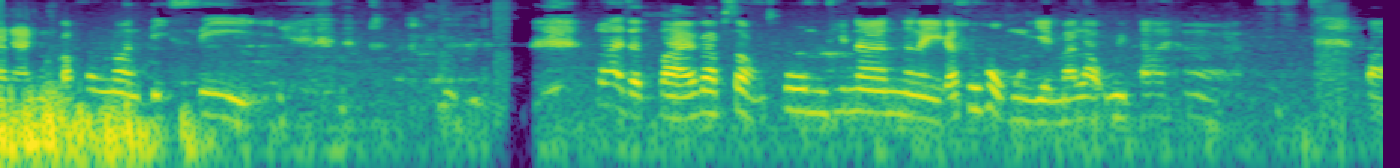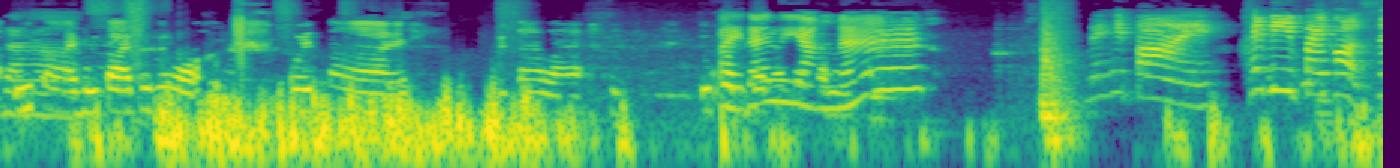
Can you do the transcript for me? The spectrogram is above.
นด์อะหนูก็คงนอนตีสี่ก็อาจจะไลฟ์แบบสองทุ่มที่นั่นอะไรอย่างเงี้ยก็คือหกโมงเย็นมาเราอุ้ยตายห่า อุ้ยตายอุ้ยตายพูดไม่ออกอุ้ยตายอุ้ยตายละทุกคนไปได้หรือยังนะ ไม่ให้ไป ให้บีมไปก่อนเซ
